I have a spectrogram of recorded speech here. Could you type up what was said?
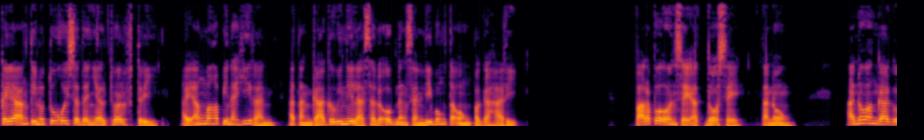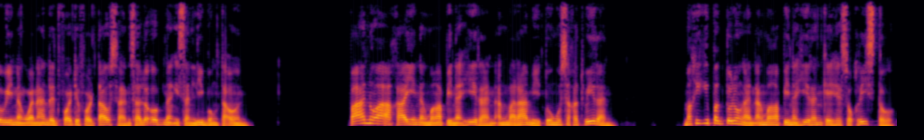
Kaya ang tinutukoy sa Daniel 12.3 ay ang mga pinahiran at ang gagawin nila sa loob ng sanlibong taong paghahari. Para po 11 at 12, tanong. Ano ang gagawin ng 144,000 sa loob ng isan libong taon? Paano aakayin ng mga pinahiran ang marami tungo sa katwiran? Makikipagtulungan ang mga pinahiran kay Heso Kristo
